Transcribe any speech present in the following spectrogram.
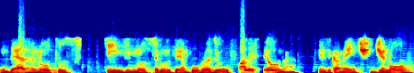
em 10 minutos, 15 minutos do segundo tempo, o Brasil faleceu, né? Fisicamente, de novo.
